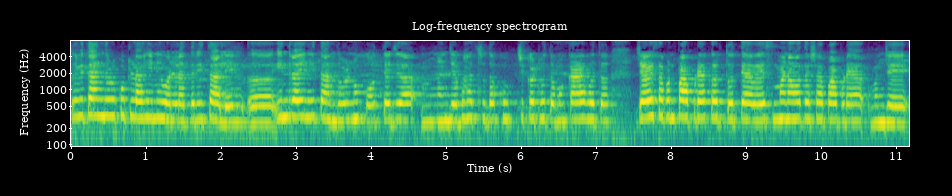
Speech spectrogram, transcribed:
तुम्ही तांदूळ कुठलाही निवडला तरी चालेल. इंद्रायणी तांदूळ नको त्याच्या म्हणजे भातसुद्धा खूप चिकट होतं. मग काय होतं? ज्यावेळेस आपण पापड्या करतो त्यावेळेस म्हणावं तशा पापड्या म्हणजे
